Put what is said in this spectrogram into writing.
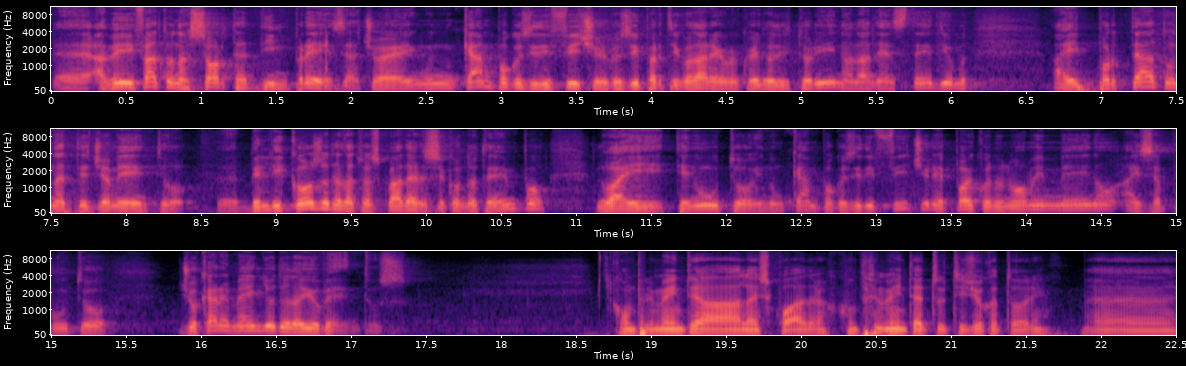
Eh, avevi fatto una sorta di impresa, cioè in un campo così difficile, così particolare come quello di Torino, l'Allianz Stadium, hai portato un atteggiamento eh, bellicoso della tua squadra nel secondo tempo, lo hai tenuto in un campo così difficile e poi con un uomo in meno hai saputo giocare meglio della Juventus. Complimenti alla squadra, complimenti a tutti i giocatori. Eh,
